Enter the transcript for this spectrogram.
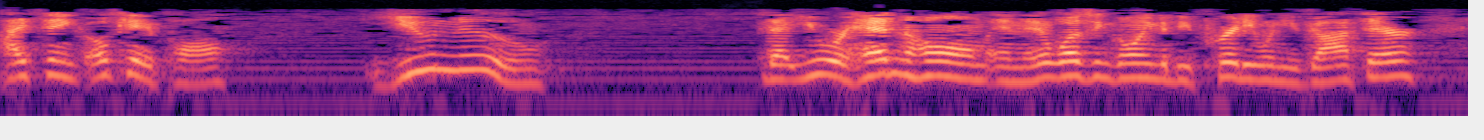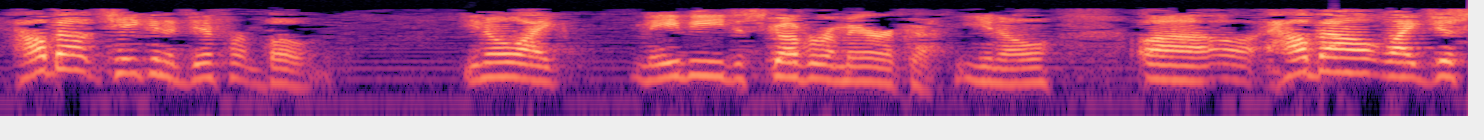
I think, okay, Paul, you knew that you were heading home and it wasn't going to be pretty when you got there. How about taking a different boat? You know, like maybe discover America, you know. Uh, uh how about like just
